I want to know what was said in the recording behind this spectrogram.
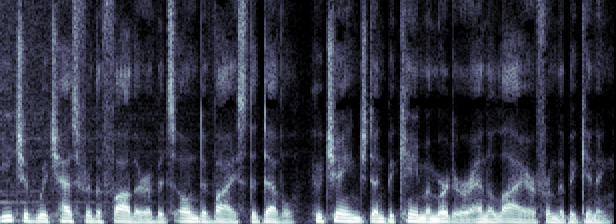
each of which has for the father of its own device the devil, who changed and became a murderer and a liar from the beginning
